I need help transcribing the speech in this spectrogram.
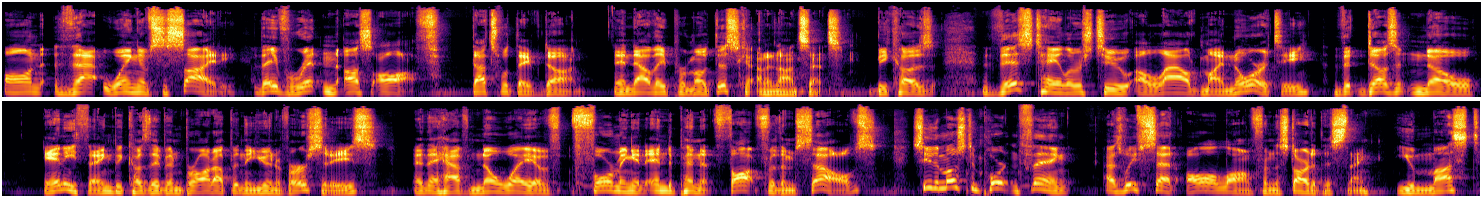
on that wing of society. They've written us off. That's what they've done. And now they promote this kind of nonsense because this tailors to a loud minority that doesn't know anything because they've been brought up in the universities and they have no way of forming an independent thought for themselves. See, the most important thing, as we've said all along from the start of this thing, you must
